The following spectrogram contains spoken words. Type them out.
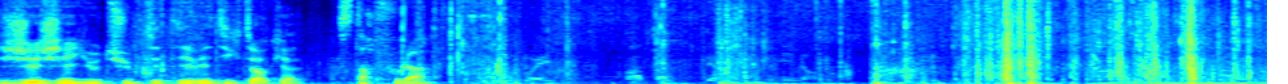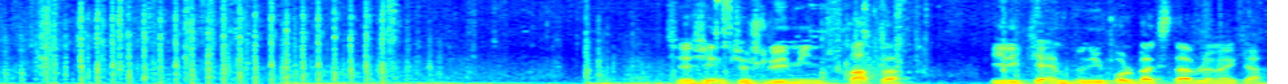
GG, YouTube, TTV, TikTok. Starfoula. T'imagines que je lui ai mis une frappe? Il est quand même venu pour le backstab le mec hein.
